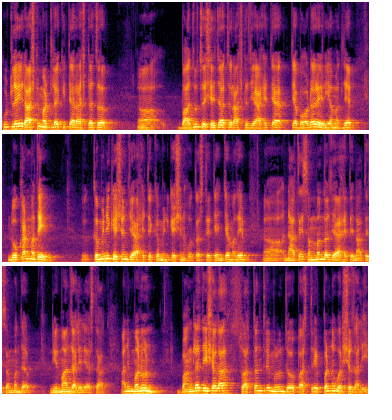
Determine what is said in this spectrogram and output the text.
कुठलंही राष्ट्र म्हटलं की त्या राष्ट्राचं बाजूचं शेजारचं राष्ट्र जे आहे त्या त्या बॉर्डर एरियामधल्या लोकांमध्ये कम्युनिकेशन जे आहे ते कम्युनिकेशन होत असते. त्यांच्यामध्ये नातेसंबंध जे आहे ते नातेसंबंध निर्माण झालेले असतात. आणि म्हणून बांगलादेशाला स्वातंत्र्य मिळून जवळपास त्रेपन्न वर्ष झाले.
